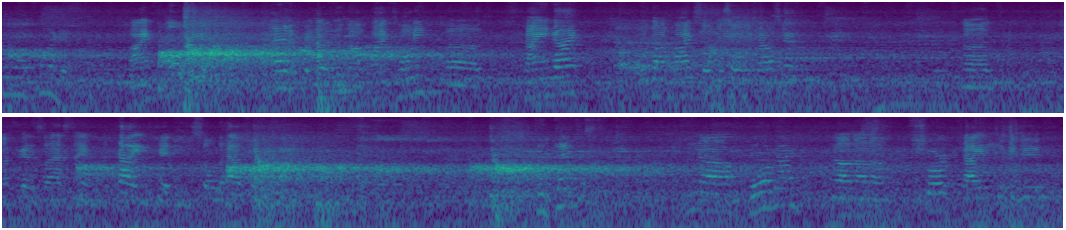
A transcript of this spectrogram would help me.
from Fine. Oh. I had a friend that was in Mount Tony, uh, Italian guy. Lived on Pine, sold the soldier's house here. Uh, I forget his last name. Italian kid. He sold the house over Pine. The dentist? No. Ball guy? No, no, no. Short, Italian looking dude.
